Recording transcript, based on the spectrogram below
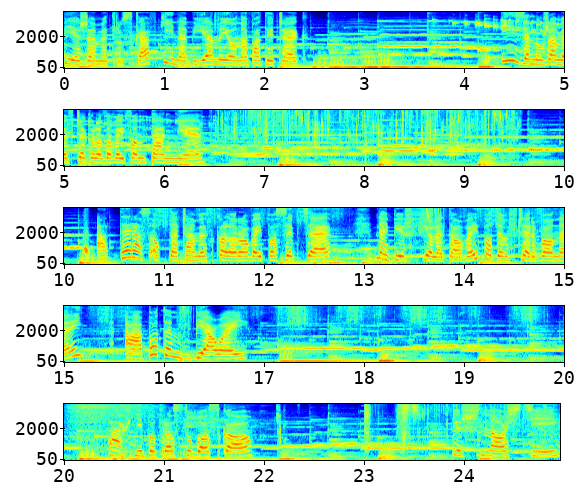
Bierzemy truskawki i nabijamy ją na patyczek. I zanurzamy w czekoladowej fontannie. A teraz obtaczamy w kolorowej posypce. Najpierw w fioletowej, potem w czerwonej, a potem w białej. Pachnie po prostu bosko. Pyszności.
